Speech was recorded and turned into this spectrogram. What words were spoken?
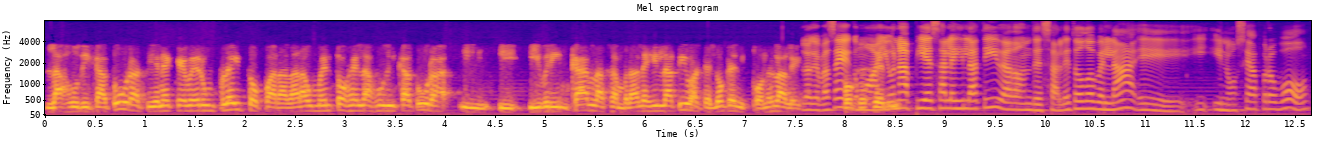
la judicatura tiene que ver un pleito para dar aumentos en la judicatura y, y, brincar la Asamblea Legislativa, que es lo que dispone la ley. Lo que pasa es que como hay una pieza legislativa donde sale todo, ¿verdad? Eh, y, y, no se aprobó,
